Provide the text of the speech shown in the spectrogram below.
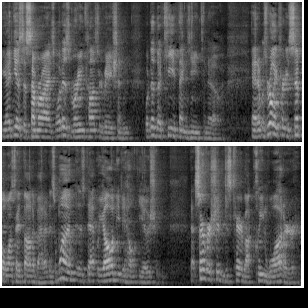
The idea is to summarize what is marine conservation, what are the key things you need to know. And it was really pretty simple once I thought about it. Is one is that we all need a healthy ocean. That surfers shouldn't just care about clean water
